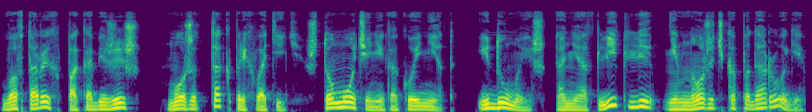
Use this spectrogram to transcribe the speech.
Во-вторых, пока бежишь, может так прихватить, что мочи никакой нет. И думаешь, а не отлить ли немножечко по дороге?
